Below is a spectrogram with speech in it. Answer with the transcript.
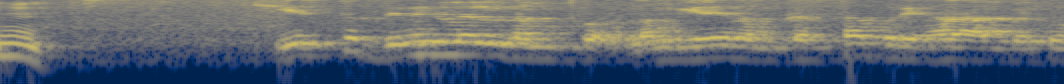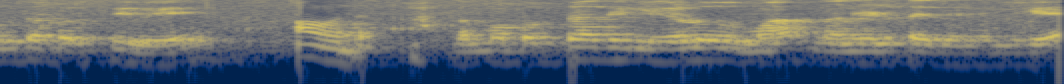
ಹ್ಮ್. ಎಷ್ಟು ದಿನಗಳಲ್ಲಿ ನಮ್ ನಮ್ಗೆ ನಮ್ ಕಷ್ಟ ಪರಿಹಾರ ಆಗ್ಬೇಕು ಅಂತ ಬರ್ತೀವಿ? ಹೌದು. ನಮ್ಮ ಭಕ್ತಾದಿಗಳು ಹೇಳೋ ಮಾತು ನಾನು ಹೇಳ್ತಾ ಇದ್ದೇನೆ ನಿಮ್ಗೆ.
